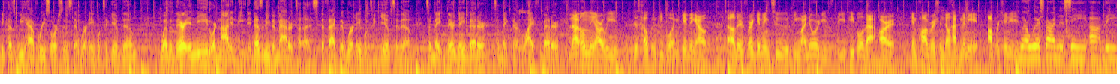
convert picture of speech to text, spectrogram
because we have resources that we're able to give them whether they're in need or not in need. It doesn't even matter to us. The fact that we're able to give to them to make their day better, to make their life better. Not only are we just helping people and giving out, to others. We're giving to the minorities, the people that are impoverished and don't have many opportunities. Where we're starting to see uh, the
